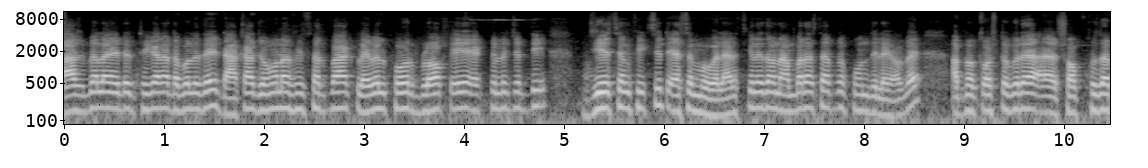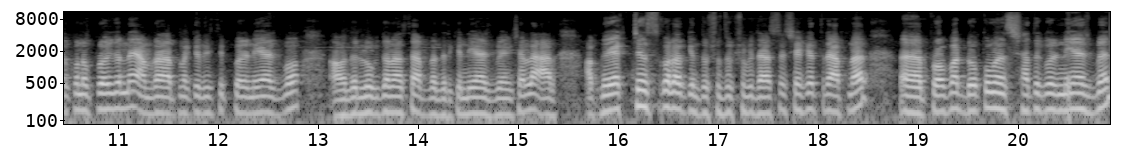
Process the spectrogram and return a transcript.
লাস্ট বেলা এটার ঠিকানাটা বলে দেয় Dhaka Jamuna future park level four block A একচল্লিশ GSM fixed S M mobile আর স্ক্রিনে দেওয়া নাম্বার আছে আপনি ফোন দিলেই হবে। আপনার কষ্ট করে সব খোঁজার কোনো প্রয়োজন নেই। আমরা আপনাকে রিসিভ করে নিয়ে আসব। আমাদের লোকজন আছে আপনাদেরকে নিয়ে আসবে ইনশাল্লাহ আর আপনি এক্সচেঞ্জ করার কিন্তু সুযোগ সুবিধা আছে। সেক্ষেত্রে আপনার প্রপার ডকুমেন্টস সাথে করে নিয়ে আসবেন।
